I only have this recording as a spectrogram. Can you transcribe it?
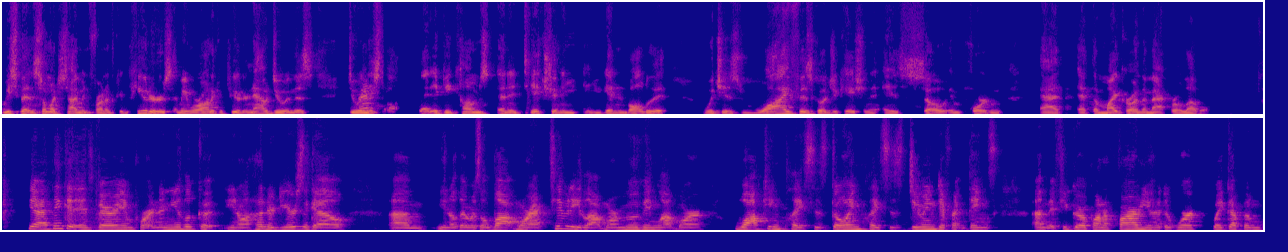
we spend so much time in front of computers. I mean we're on a computer now doing this doing right. this stuff that it becomes an addiction and you, and you get involved with it which is why physical education is so important at, at the micro and the macro level. Yeah i think it is very important. And you look at you know 100 years ago um, you know there was a lot more activity a lot more moving a lot more walking places going places doing different things um, if you grew up on a farm, you had to work, wake up and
